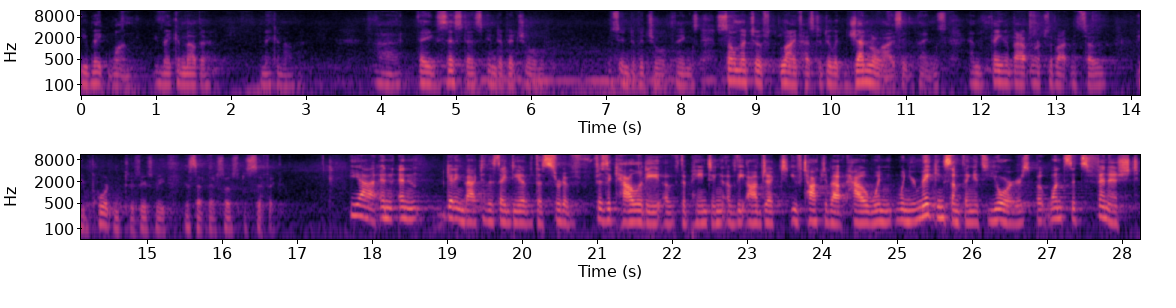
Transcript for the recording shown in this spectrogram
You make one, you make another, you make another. Uh, they exist as individual, as individual things. So much of life has to do with generalizing things, and the thing about works of art that's so important to me is that they're so specific. Yeah, and, and getting back to this idea of the sort of physicality of the painting of the object, you've talked about how when, when you're making something, it's yours, but once it's finished,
